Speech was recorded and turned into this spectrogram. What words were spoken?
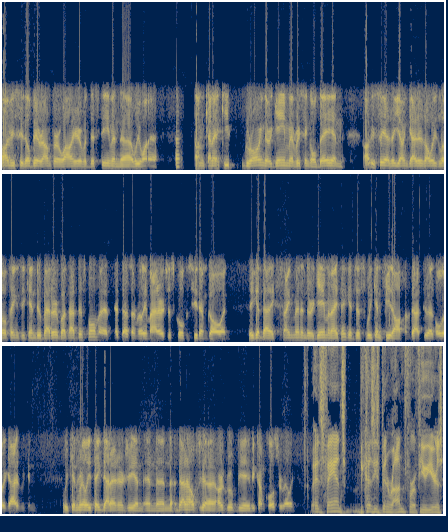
obviously they'll be around for a while here with this team, and uh, we want to um, kind of keep growing their game every single day. And obviously, as a young guy, there's always little things you can do better. But at this moment, it, it doesn't really matter. It's just cool to see them go and they get that excitement in their game. And I think it just we can feed off of that too as older guys. We can we can really take that energy and and, and that helps uh, our group be, become closer. Really as fans, because he's been around for a few years,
